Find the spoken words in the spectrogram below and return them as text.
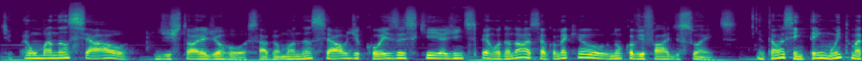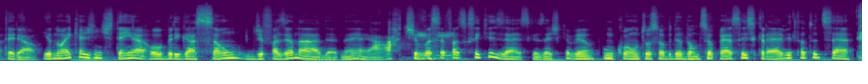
tipo, é um manancial de história de horror, sabe? É um manancial de coisas que a gente se pergunta, nossa, como é que eu nunca ouvi falar disso antes? Então, assim, tem muito material. E não é que a gente tenha obrigação de fazer nada, né? A arte você uhum. faz o que você quiser. Se quiser escrever um conto sobre o dedão do seu pé, você escreve e tá tudo certo.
